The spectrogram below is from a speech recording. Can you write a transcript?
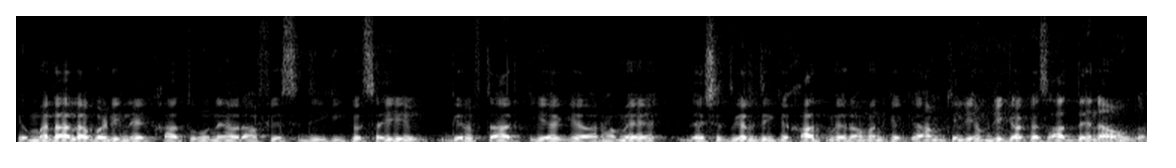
کہ ملالہ بڑی نیک خاتون ہے اور عافیہ صدیقی کو صحیح گرفتار کیا گیا اور ہمیں دہشت گردی کے خاتمے اور امن کے قیام کے لیے امریکہ کا ساتھ دینا ہوگا۔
